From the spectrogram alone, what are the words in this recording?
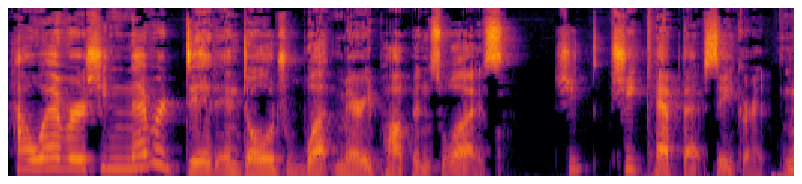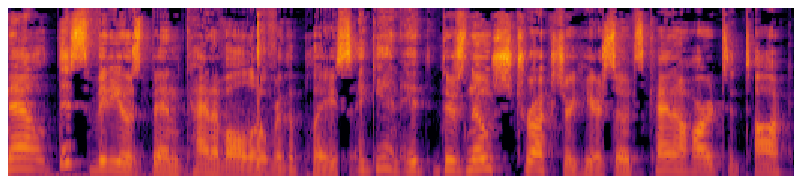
However, she never did indulge what Mary Poppins was. She she kept that secret. Now, this video's been kind of all over the place. Again, it, there's no structure here, so it's kind of hard to talk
